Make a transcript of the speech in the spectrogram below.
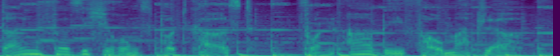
Dein Versicherungspodcast von ABV Makler.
